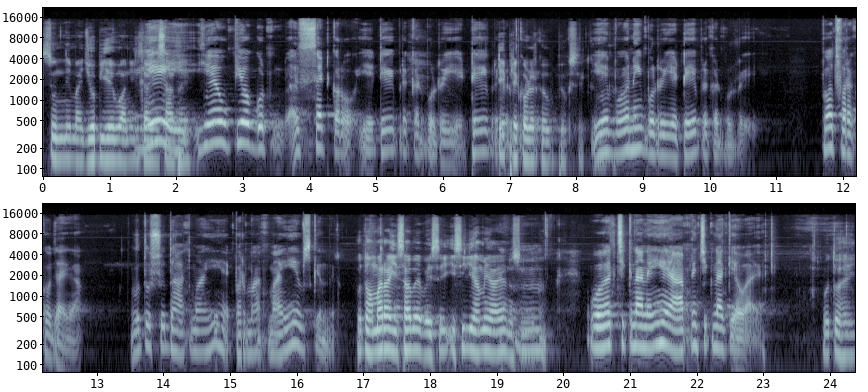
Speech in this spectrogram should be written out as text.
सुनने में जो भी है वो अनिल का हिसाब ये है। ये उपयोग सेट करो। ये टेप रिकॉर्ड बोल रही है टेप टेप रिकॉर्डर का उपयोग से ये वो नहीं बोल रही है टेप रिकॉर्ड बोल रही है। बहुत फ़र्क हो जाएगा। वो तो शुद्ध आत्मा ही है परमात्मा ही है उसके अंदर। वो तो हमारा हिसाब है वैसे इसीलिए हमें आया ना सुनने वह चिकना नहीं है आपने चिकना किया हुआ है। वो तो है ही।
